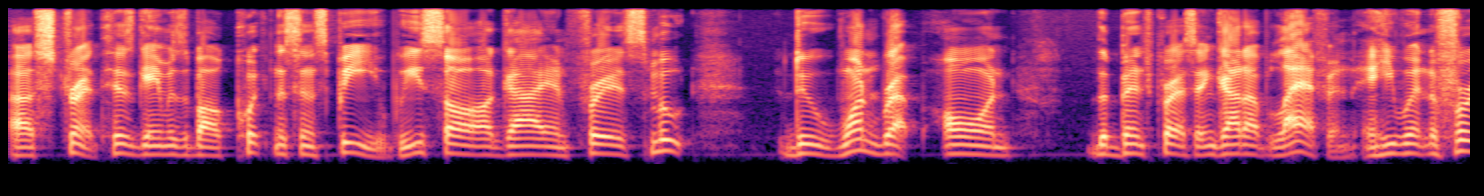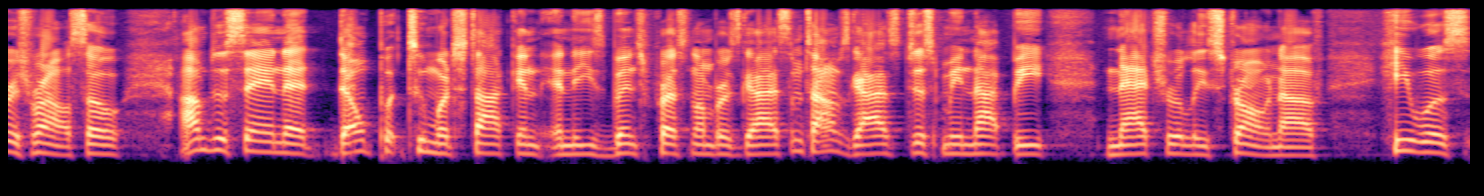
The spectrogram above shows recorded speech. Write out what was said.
uh, strength. His game is about quickness and speed. We saw a guy in Fred Smoot do one rep on the bench press and got up laughing, and he went in the first round. So I'm just saying that don't put too much stock in, in these bench press numbers, guys. Sometimes guys just may not be naturally strong. Now, if he was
